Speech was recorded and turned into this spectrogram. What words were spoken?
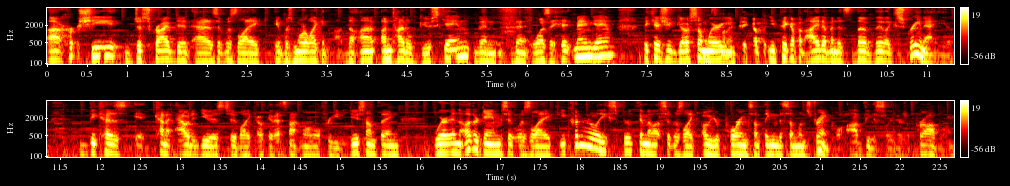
uh, her, she described it as it was like it was more like an, the un, Untitled Goose game than than it was a Hitman game because you'd go somewhere, you pick up you pick up an item, and it's the they like scream at you because it kind of outed you as to like okay that's not normal for you to do something. Where in the other games it was like you couldn't really spook them unless it was like oh you're pouring something into someone's drink. Well obviously there's a problem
